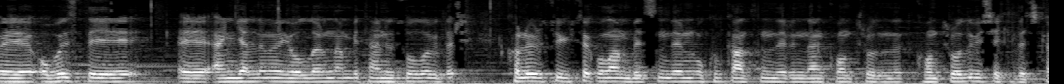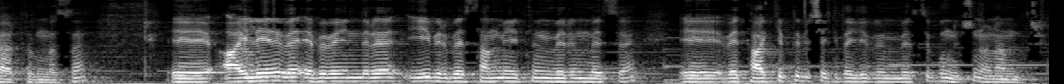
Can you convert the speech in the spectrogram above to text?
e, obeziteyi e, engelleme yollarından bir tanesi olabilir. Kalorisi yüksek olan besinlerin okul kantinlerinden kontrollü, kontrollü bir şekilde çıkartılması, e, aileye ve ebeveynlere iyi bir beslenme eğitimi verilmesi e, ve takipli bir şekilde girilmesi bunun için önemlidir.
